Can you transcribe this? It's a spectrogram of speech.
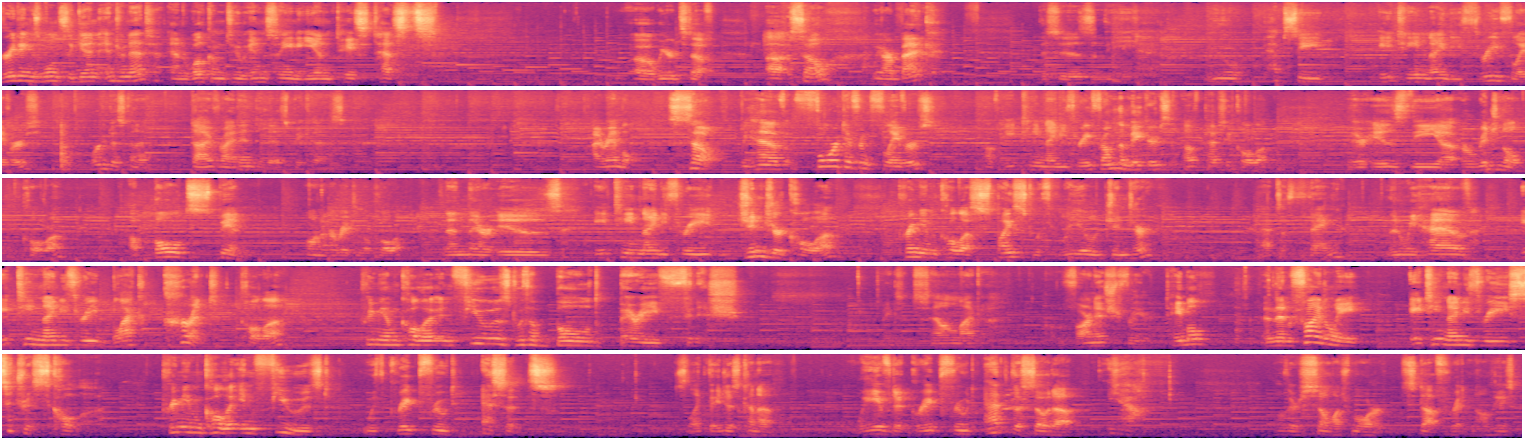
Greetings once again, Internet, and welcome to Insane Ian Taste Tests. Uh, weird stuff. Uh, so, we are back. This is the new Pepsi 1893 flavors. We're just gonna dive right into this because I ramble. So, we have four different flavors of 1893 from the makers of Pepsi Cola. There is the uh, original cola, a bold spin on an original cola. Then there is 1893 ginger cola, premium cola spiced with real ginger. That's a thing. Then we have 1893 black currant cola, premium cola infused with a bold berry finish. Makes it sound like a, a varnish for your table. And then finally, 1893 Citrus Cola. Premium cola infused with grapefruit essence. It's like they just kind of waved a grapefruit at the soda. Yeah. Well, there's so much more stuff written on these.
